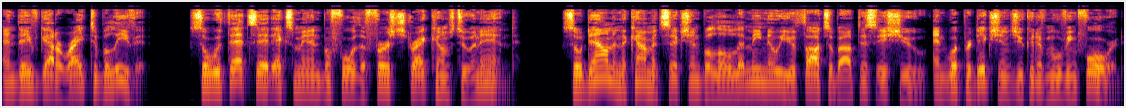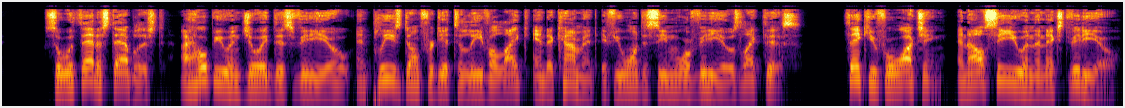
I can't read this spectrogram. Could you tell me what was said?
and they've got a right to believe it. So with that said, X-Men before the first strike comes to an end. So down in the comment section below, let me know your thoughts about this issue and what predictions you could have moving forward. So with that established, I hope you enjoyed this video and please don't forget to leave a like and a comment if you want to see more videos like this. Thank you for watching and I'll see you in the next video.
